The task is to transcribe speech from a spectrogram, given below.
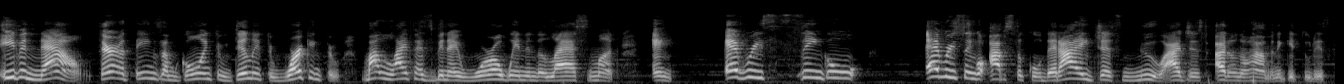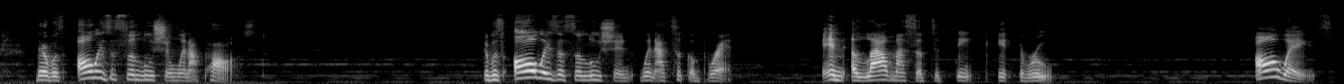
even now, there are things I'm going through, dealing through, working through. My life has been a whirlwind in the last month. And every single, every single obstacle that I just knew, I just, I don't know how I'm going to get through this. There was always a solution when I paused. There was always a solution when I took a breath and allowed myself to think it through. Always.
